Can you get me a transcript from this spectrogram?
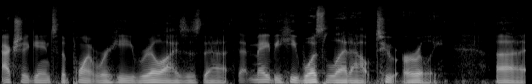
actually getting to the point where he realizes that that maybe he was let out too early. Uh,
